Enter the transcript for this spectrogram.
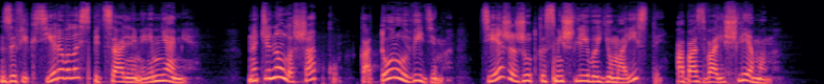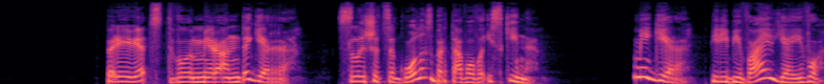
зафиксировалась специальными ремнями. Натянула шапку, которую, видимо, те же жутко смешливые юмористы обозвали шлемом. «Приветствую, Миранда Герра!» — слышится голос бортового искина. «Мигера», — перебиваю я его.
